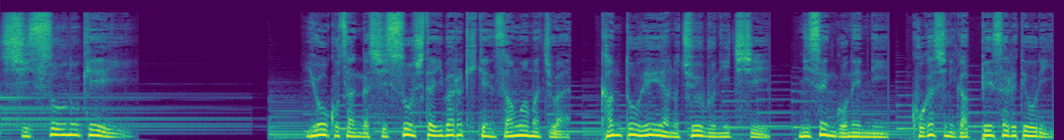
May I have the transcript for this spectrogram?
失踪の経緯陽子さんが失踪した茨城県三和町は関東平野の中部に位置し、2005年に古賀市に合併されており、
